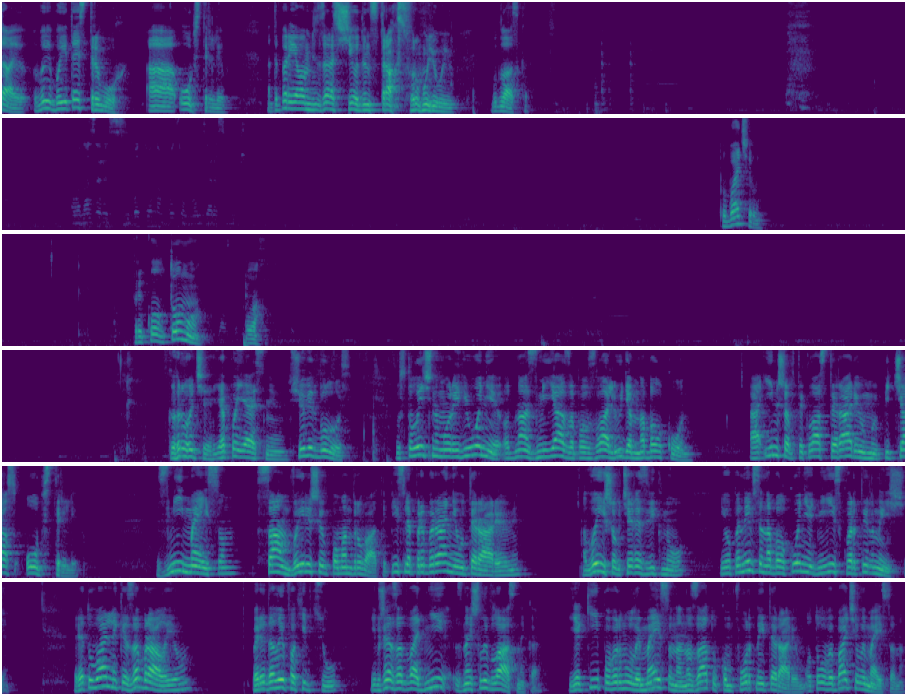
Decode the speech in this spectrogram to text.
Вітаю. Ви боїтесь тривог, а обстрілів. А тепер я вам зараз ще один страх сформулюю. Будь ласка. Вона зараз з вазона в вазон, вон зараз інше. Побачили? Прикол в тому. О. Коротше, я пояснюю, що відбулося. У столичному регіоні одна змія заповзла людям на балкон, а інша втекла з тераріуму під час обстрілів. Змій Мейсон сам вирішив помандрувати. Після прибирання у тераріумі вийшов через вікно і опинився на балконі однієї з квартир нижче. Рятувальники забрали його, передали фахівцю і вже за два дні знайшли власника, які повернули Мейсона назад у комфортний тераріум. Ото ви бачили Мейсона.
